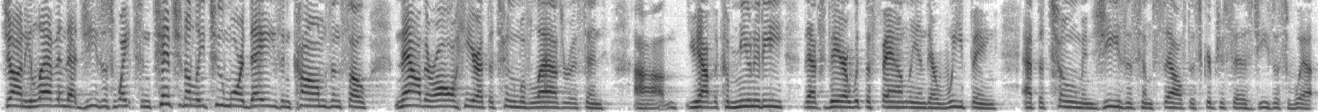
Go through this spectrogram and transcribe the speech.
John 11 that Jesus waits intentionally two more days and comes. And so now they're all here at the tomb of Lazarus and um, you have the community that's there with the family and they're weeping at the tomb and Jesus himself, the scripture says Jesus wept.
